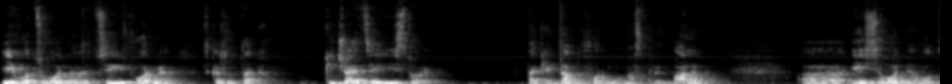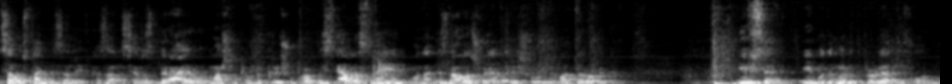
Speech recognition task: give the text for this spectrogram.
І от сьогодні на цій формі, скажімо так, кінчається її історія. Так як дану форму у нас придбали. Е, і сьогодні от, це остання заливка. Зараз я розбираю. Машенька вже кришу, правда, зняла з неї. Вона не знала, що я вирішив знімати ролик. І все. І будемо відправляти форму.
